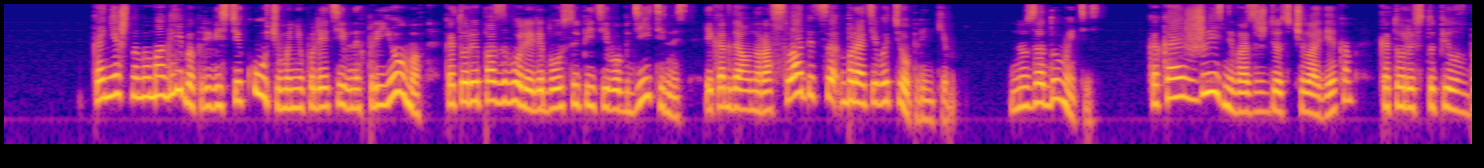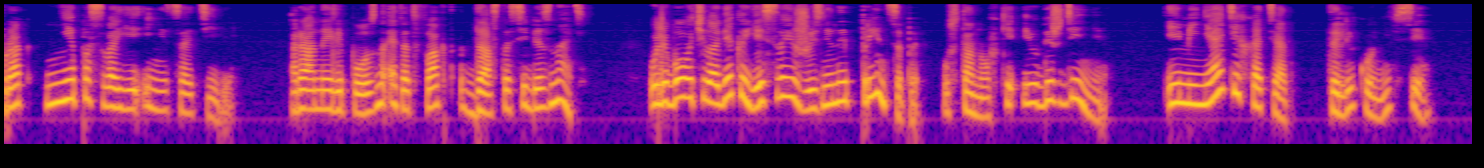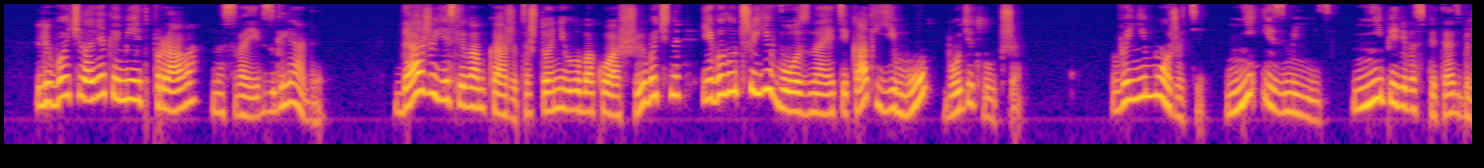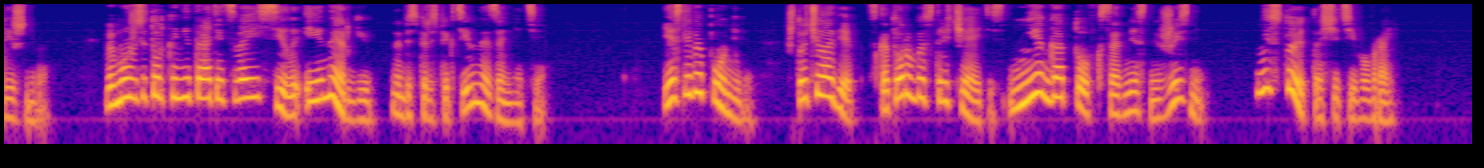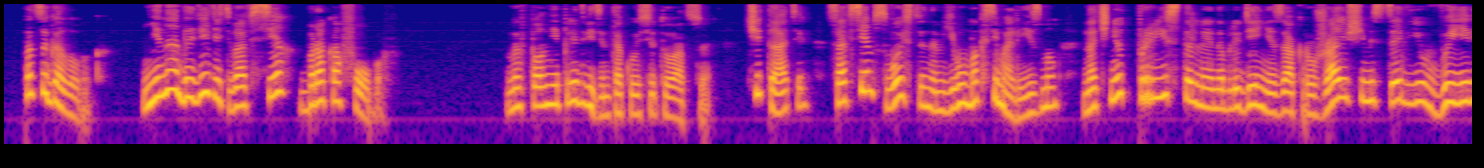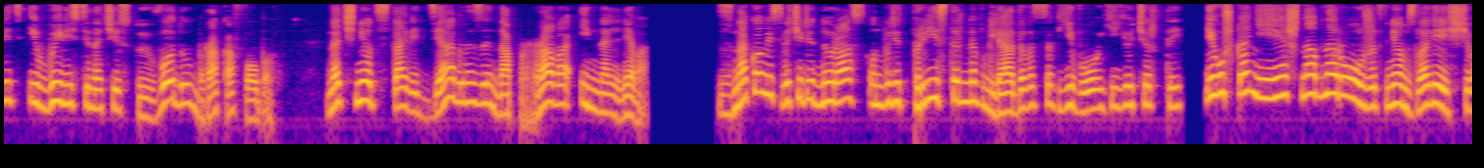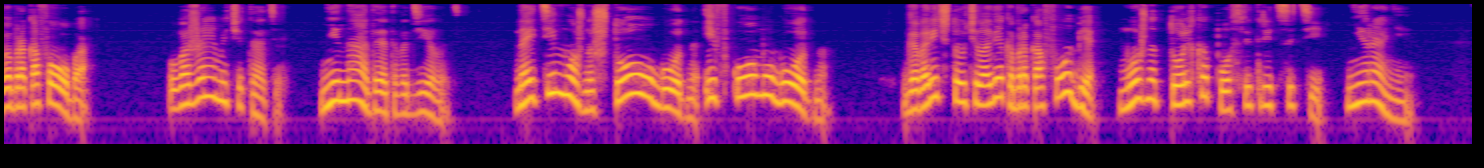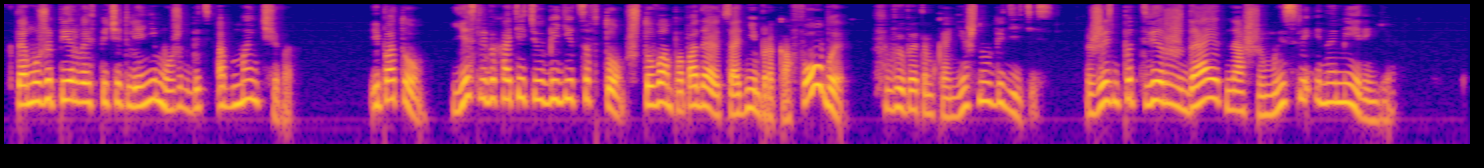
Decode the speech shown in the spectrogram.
Конечно, мы могли бы привести кучу манипулятивных приемов, которые позволили бы усыпить его бдительность и, когда он расслабится, брать его тепленьким. Но задумайтесь, какая жизнь вас ждет с человеком, который вступил в брак не по своей инициативе? Рано или поздно этот факт даст о себе знать. У любого человека есть свои жизненные принципы, установки и убеждения. И менять их хотят далеко не все. Любой человек имеет право на свои взгляды. Даже если вам кажется, что они глубоко ошибочны, и вы лучше его знаете, как ему будет лучше. Вы не можете ни изменить, ни перевоспитать ближнего. Вы можете только не тратить свои силы и энергию на бесперспективное занятие. Если вы поняли, что человек, с которым вы встречаетесь, не готов к совместной жизни, не стоит тащить его в рай. Подзаголовок. Не надо видеть во всех бракофобов. Мы вполне предвидим такую ситуацию. Читатель со всем свойственным ему максимализмом начнет пристальное наблюдение за окружающими с целью выявить и вывести на чистую воду бракофобов. Начнет ставить диагнозы направо и налево. Знакомясь в очередной раз, он будет пристально вглядываться в его, ее черты и уж, конечно, обнаружит в нем зловещего бракофоба. Уважаемый читатель, не надо этого делать. Найти можно что угодно и в ком угодно. Говорить, что у человека бракофобия, можно только после 30, не ранее. К тому же первое впечатление может быть обманчиво. И потом, если вы хотите убедиться в том, что вам попадаются одни бракофобы, вы в этом, конечно, убедитесь. Жизнь подтверждает наши мысли и намерения.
